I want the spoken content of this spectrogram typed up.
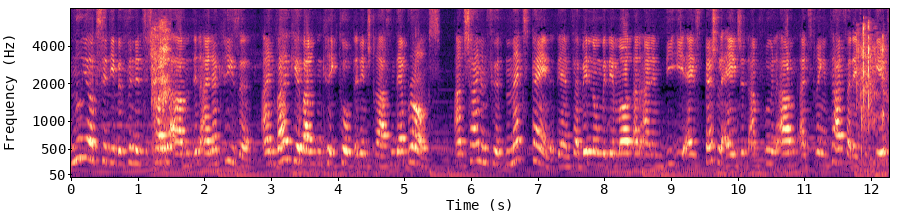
New York City befindet sich heute Abend in einer Krise. Ein Valkyr-Bandenkrieg tobt in den Straßen der Bronx. Anscheinend führt Max Payne, der in Verbindung mit dem Mord an einem DEA Special Agent am frühen Abend als dringend tatverdächtig gilt,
